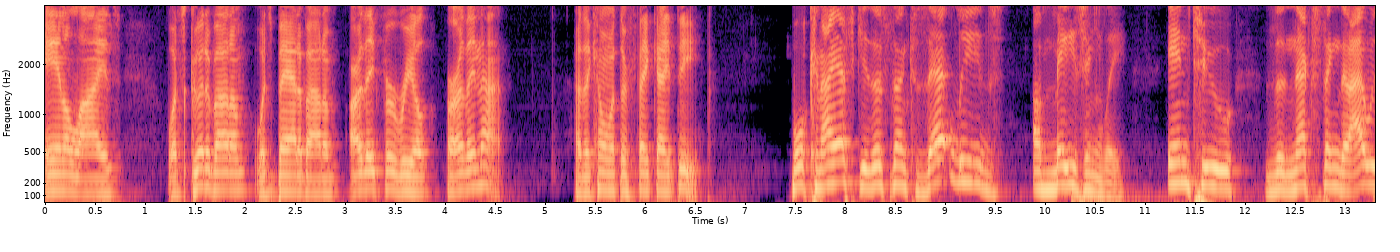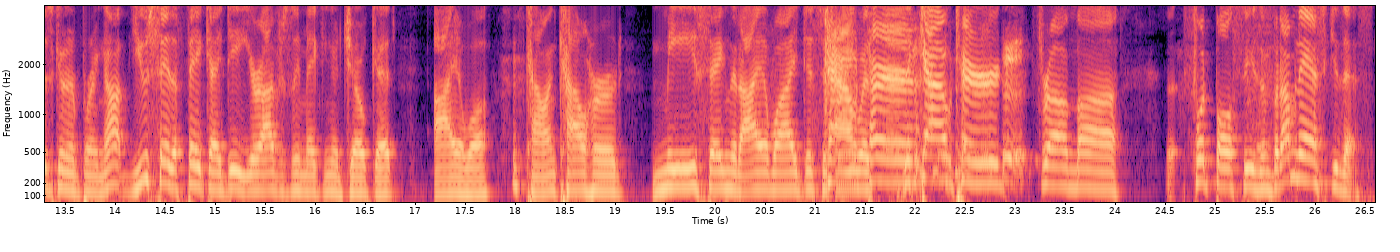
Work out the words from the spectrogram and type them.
analyze what's good about them, what's bad about them. Are they for real or are they not? Are they coming with their fake ID? Well, can I ask you this then? Because that leads amazingly into the next thing that I was going to bring up. You say the fake ID. You're obviously making a joke at Iowa, Colin Cowherd, me saying that Iowa I disagree Cow with turd. the cow turd from uh, football season. But I'm going to ask you this.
